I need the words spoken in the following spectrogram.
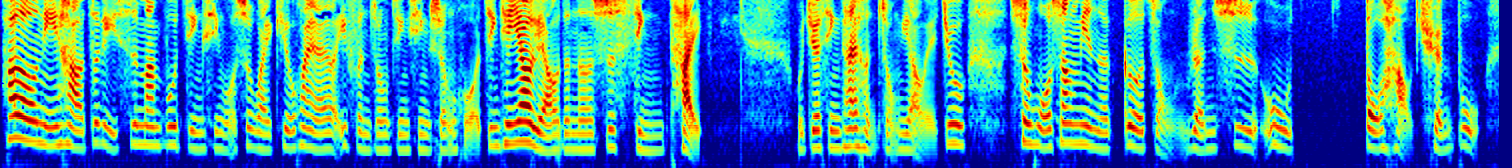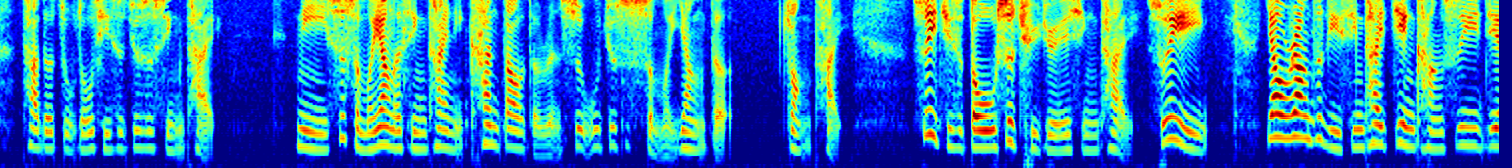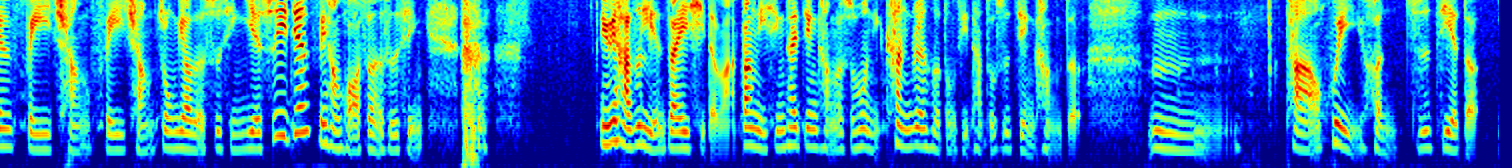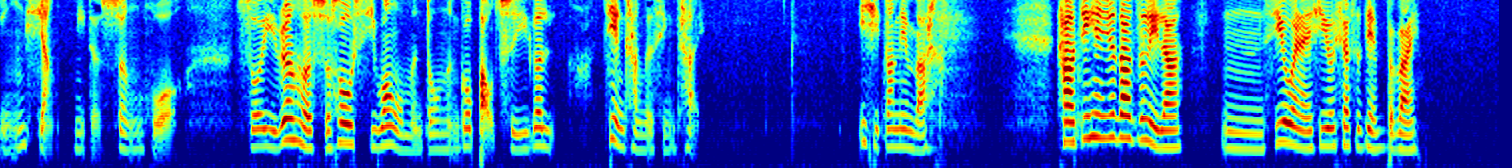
Hello，你好，这里是漫不经心，我是 YQ，欢迎来到一分钟精心生活。今天要聊的呢是心态，我觉得心态很重要。诶，就生活上面的各种人事物都好，全部它的主轴其实就是心态。你是什么样的心态，你看到的人事物就是什么样的状态。所以其实都是取决于心态，所以要让自己心态健康是一件非常非常重要的事情，也是一件非常划算的事情，因为它是连在一起的嘛。当你心态健康的时候，你看任何东西它都是健康的，嗯，它会很直接的影响你的生活。所以任何时候，希望我们都能够保持一个健康的心态。一起锻炼吧。好，今天就到这里啦。嗯，See you，and see you，下次见，拜拜。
